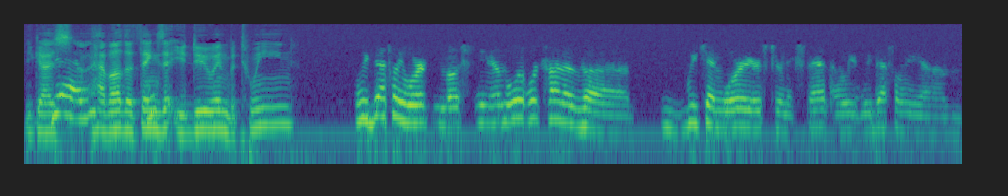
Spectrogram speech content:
You guys Yeah, we- have other things that you do in between? we definitely work most. You know, we're, we're kind of uh, weekend warriors to an extent. We we definitely um,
